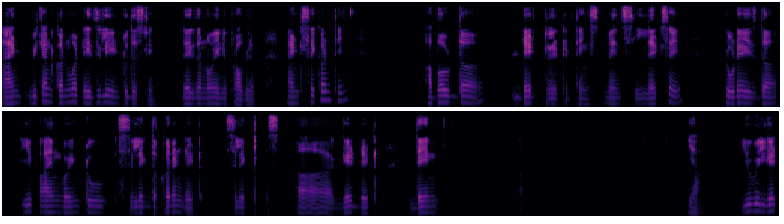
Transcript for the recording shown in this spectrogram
and we can convert easily into the string. There is no any problem. And second thing about the date related things. Means let's say today is the if i am going to select the current date select uh, get date then yeah you will get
